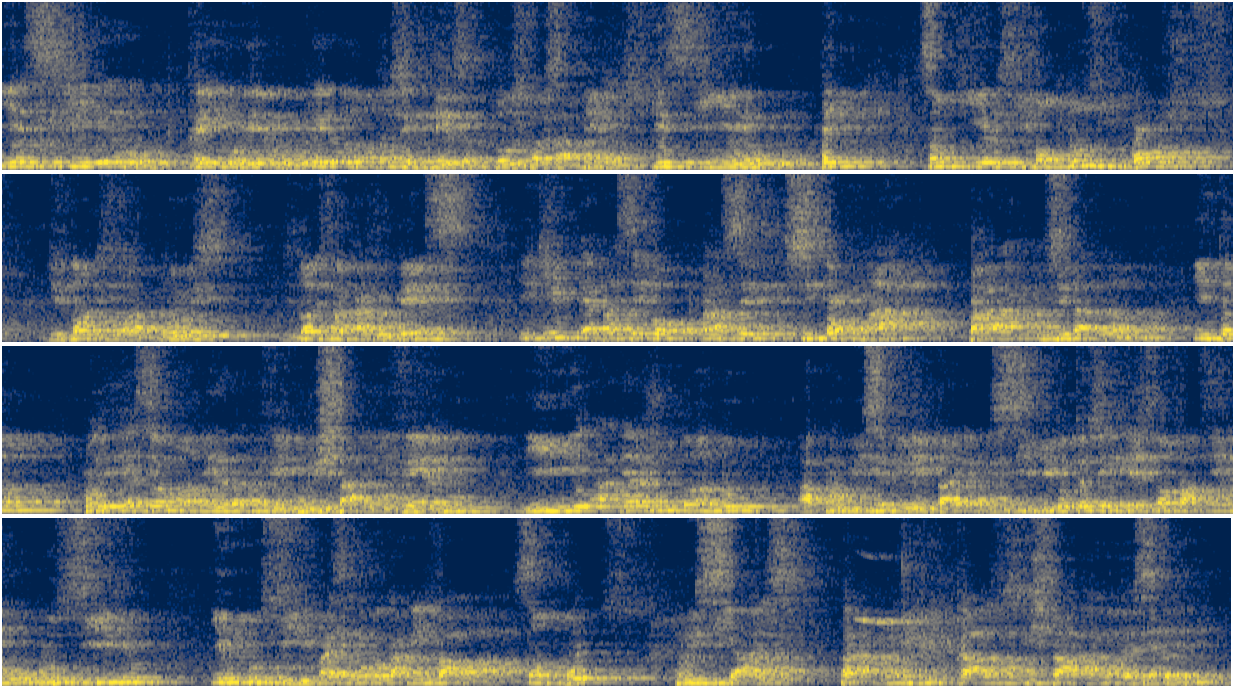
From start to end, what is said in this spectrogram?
E esse dinheiro, creio eu, creio eu não, tenho certeza, todos nós sabemos que esse dinheiro tem, são dinheiros que vão dos impostos de nós moradores, de nós macajubenses, e que é para ser, ser, se tornar para o cidadão. Então, poderia ser uma maneira da prefeitura estar aí vendo e até ajudando a polícia militar e a civil, que eu tenho certeza estão fazendo o possível e o impossível. Mas é como eu acabei de falar, são poucos policiais para muitos casos que está acontecendo aí.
